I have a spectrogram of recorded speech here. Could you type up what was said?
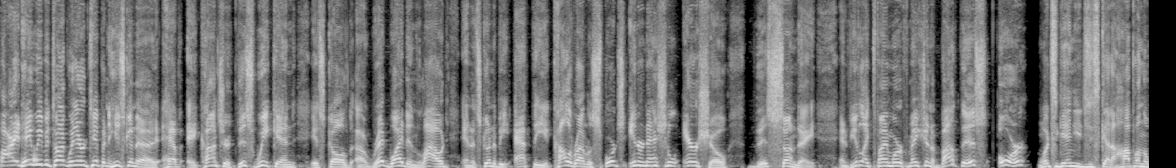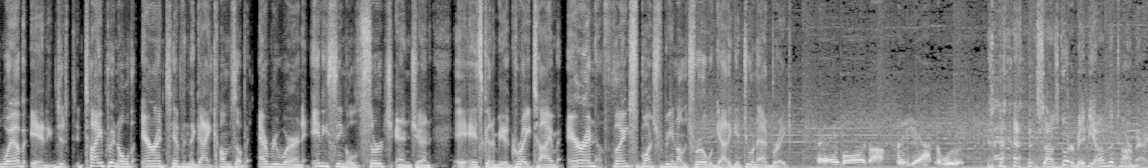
All right. Hey, we've been talking with Aaron Tippin. He's going to have a concert this weekend. It's called uh, Red, White, and Loud, and it's going to be at the Colorado Sports International Air Show this Sunday. And if you'd like to find more information about this, or Once again, you just got to hop on the web and just type in old Aaron Tippin. The guy comes up everywhere in any single search engine. It's going to be a great time. Aaron, thanks a bunch for being on the trail. We got to get to an ad break. Hey, boys, I'll see you out the woods. sounds good, or maybe on the tarmac.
